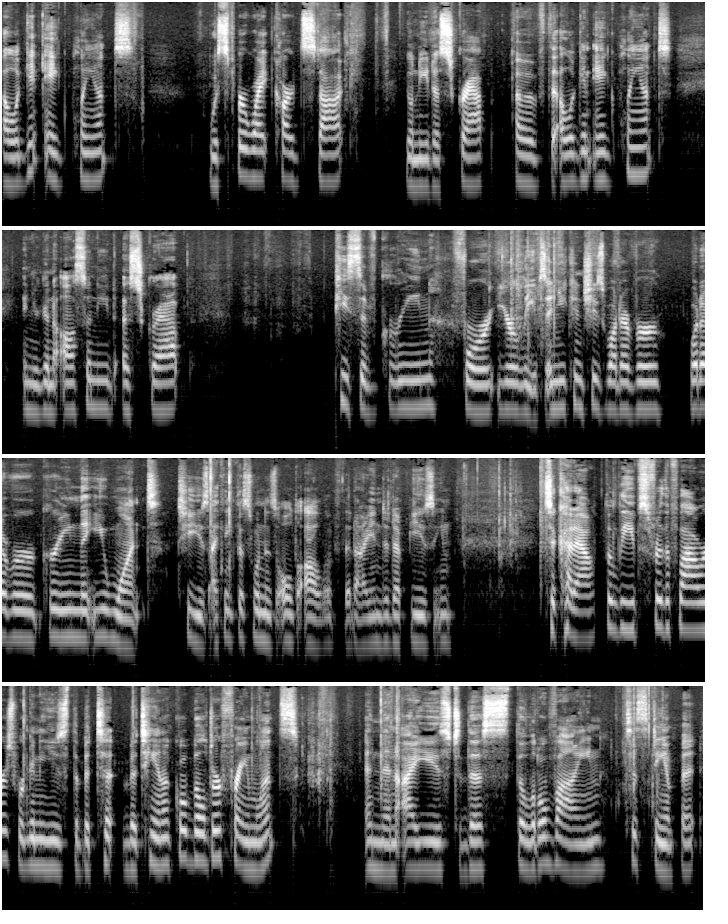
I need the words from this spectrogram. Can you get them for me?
elegant eggplant, whisper white cardstock. You'll need a scrap of the elegant eggplant and you're going to also need a scrap piece of green for your leaves and you can choose whatever whatever green that you want to use. I think this one is Old Olive that I ended up using. To cut out the leaves for the flowers, we're going to use the Bot Botanical Builder framelits. And then I used this, the little vine, to stamp it.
